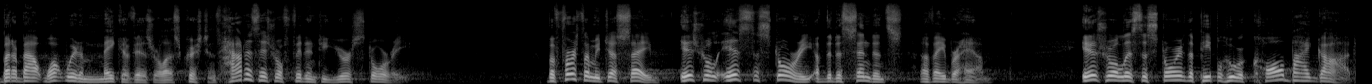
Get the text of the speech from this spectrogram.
but about what we're to make of Israel as Christians. How does Israel fit into your story? But first, let me just say Israel is the story of the descendants of Abraham. Israel is the story of the people who were called by God,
